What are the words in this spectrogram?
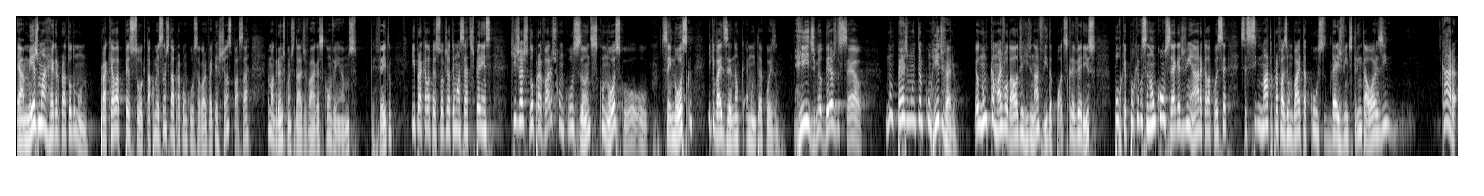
É a mesma regra para todo mundo. Para aquela pessoa que está começando a estudar para concurso agora, que vai ter chance de passar, é uma grande quantidade de vagas, convenhamos, perfeito? E para aquela pessoa que já tem uma certa experiência, que já estudou para vários concursos antes, conosco, ou, ou sem nosco, e que vai dizer, não, é muita coisa. RID, meu Deus do céu, não perde muito tempo com RID, velho. Eu nunca mais vou dar aula de RID na vida, pode escrever isso. Por quê? Porque você não consegue adivinhar aquela coisa, você, você se mata para fazer um baita curso de 10, 20, 30 horas e Cara,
